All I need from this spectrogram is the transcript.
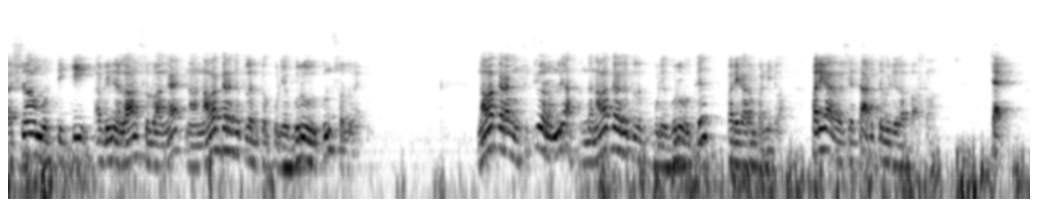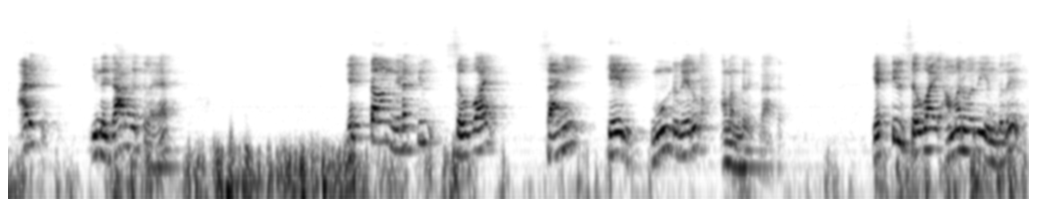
தட்சிணாமூர்த்திக்கு அப்படின்னு எல்லாரும் சொல்லுவாங்க. நான் நவக்கிரகத்தில் இருக்கக்கூடிய குருவுக்குன்னு சொல்லுவேன். நவக்கிரகம் சுற்றி வரும் இல்லையா? அந்த நவக்கிரகத்தில் இருக்கக்கூடிய குருவுக்கு பரிகாரம் பண்ணிக்கலாம். பரிகார விஷயத்தை அடுத்த வீடியோவில் பார்க்கலாம். சரி அடுத்து இந்த ஜாதகத்தில் எட்டாம் இடத்தில் செவ்வாய் சனி கேது மூன்று பேரும் அமர்ந்திருக்கிறார்கள். எட்டில் செவ்வாய் அமர்வது என்பது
